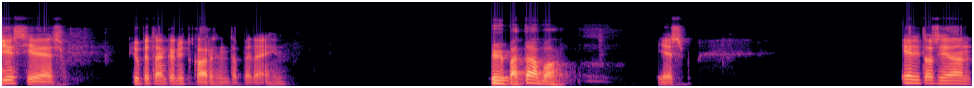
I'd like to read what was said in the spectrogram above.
Jes, jes. Hypätäänkö nyt karsintapeleihin? Hypätään vaan. Jes. Eli tosiaan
